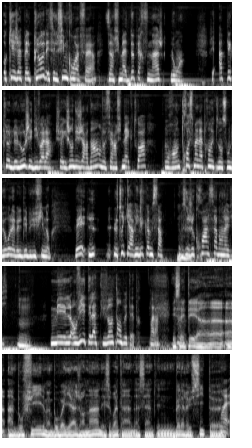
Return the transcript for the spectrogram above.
ok, j'appelle Claude et c'est le film qu'on va faire. C'est un film à deux personnages, loin. J'ai appelé Claude Lelouch, j'ai dit, voilà, je suis avec Jean Dujardin, on veut faire un film avec toi. On rentre. Trois semaines après, on était dans son bureau, il avait le début du film. Donc, vous voyez, le, le truc est arrivé comme ça. Parce que je crois à ça dans la vie. Hmm. Mais l'envie était là depuis 20 ans, peut-être. Voilà. Et ça a été un, un, un beau film, un beau voyage en Inde, et c'est vrai, c'est un- c'est un- une belle réussite. euh, Ouais.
